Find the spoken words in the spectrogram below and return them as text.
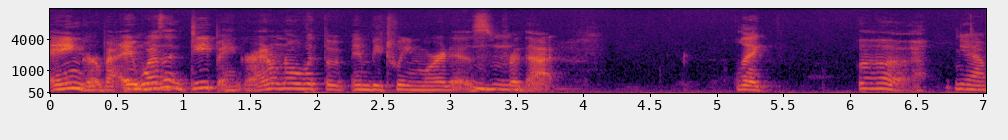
anger, but it wasn't deep anger. I don't know what the in between word is for that. Like, ugh. Yeah.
